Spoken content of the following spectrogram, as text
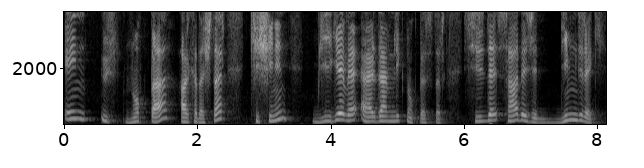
en üst nokta arkadaşlar kişinin bilge ve erdemlik noktasıdır. Sizde sadece dimdirek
